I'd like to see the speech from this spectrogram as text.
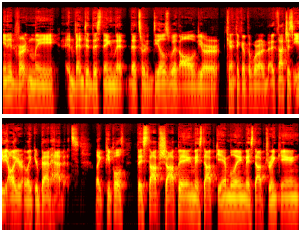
inadvertently invented this thing that that sort of deals with all of your can I think of the word? It's not just eating all your like your bad habits. Like people they stop shopping, they stop gambling, they stop drinking.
